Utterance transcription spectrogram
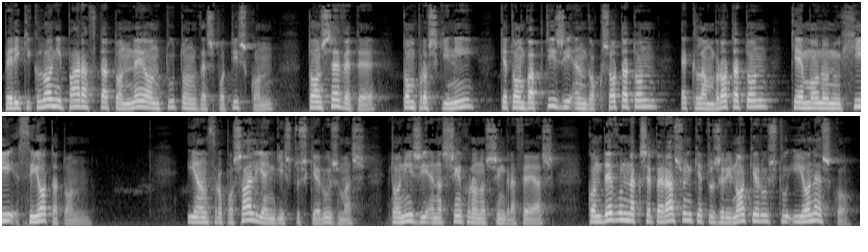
περικυκλώνει πάραφτα των νέων τούτων δεσποτίσκων, τον σέβεται, τον προσκυνεί και τον βαπτίζει ενδοξότατον, εκλαμπρότατον και μονονουχή θειότατον. Η ανθρωποσάλιαγγοι στους καιρούς μας, τονίζει ένας σύγχρονος συγγραφέας, κοντεύουν να ξεπεράσουν και τους ρινόκερους του Ιονέσκο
